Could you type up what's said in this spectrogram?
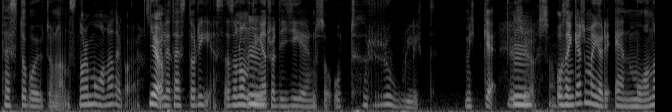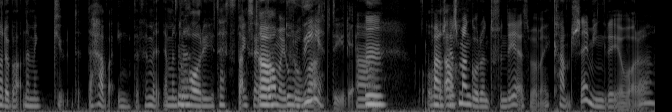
Testa att bo utomlands några månader bara. Ja. Eller testa att resa. Alltså någonting Mm. jag tror att det ger en så otroligt mycket. Det Mm. tror jag också. Och sen kanske man gör det en månad och bara nej men gud det här var inte för mig. Ja men då Nej. har du ju testat. Exakt, Ja, då har man ju Då provat. vet du ju det. Ja. Och, Annars ja. kanske man går runt och funderar, så bara, "Men kanske är min grej att vara.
